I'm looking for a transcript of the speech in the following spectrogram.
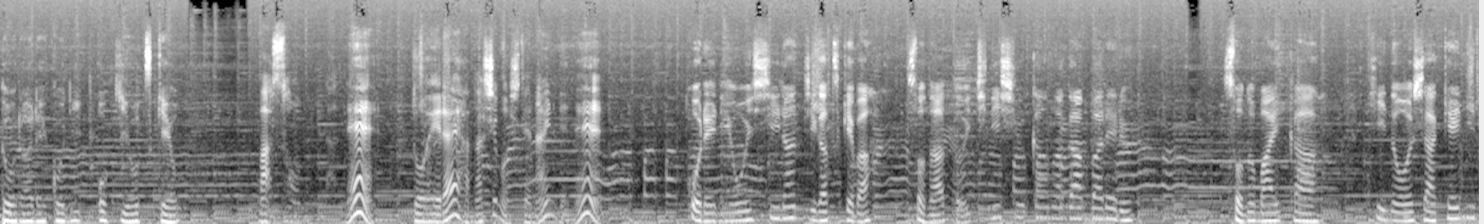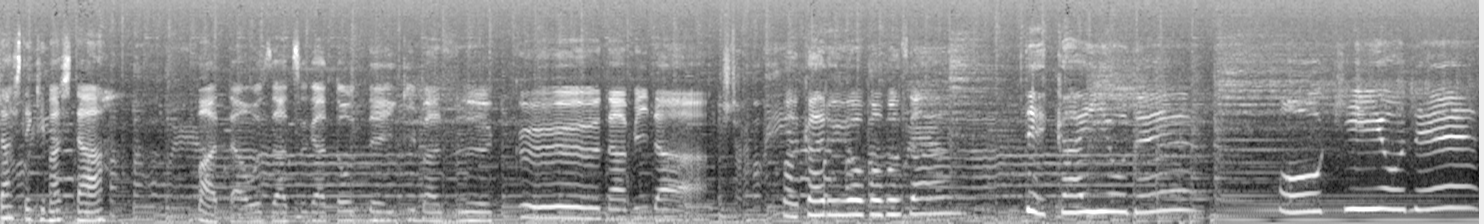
ドラレコにお気をつけよまあそんなねどえらい話もしてないんでね。これに美味しいランチがつけばその後12週間は頑張れる。そのマイカー昨日車検に出してきましたまたお札が飛んでいきます。ぐー涙。わかるよボボさん。でかいよね。大きいよね。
